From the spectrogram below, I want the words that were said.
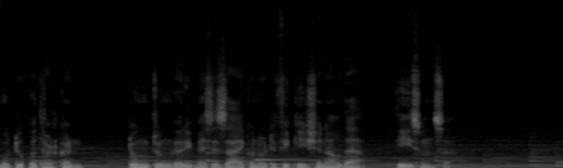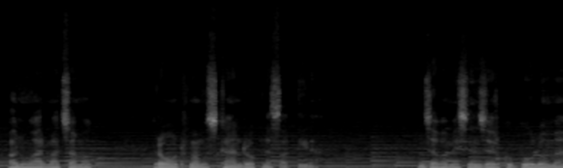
मुटुको धड्कन टुङ टुङ गरी मेसेज आएको नोटिफिकेसन आउँदा तेज हुन्छ। अनुहारमा चमक र ओठमा मुस्कान रोक्न सक्दिनँ। जब मेसेन्जरको गोलोमा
